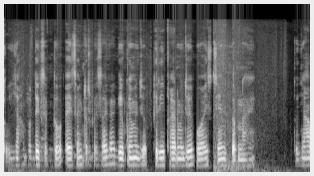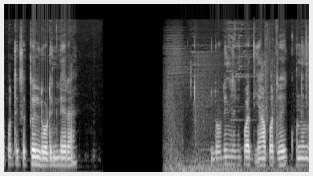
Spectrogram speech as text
तो यहाँ पर देख सकते हो ऐसा इंटरफेस आएगा, क्योंकि हमें जो फ्री फायर में जो है वॉइस चेंज करना है। तो यहाँ पर देख सकते हो लोडिंग ले रहा है। लोडिंग लेने के बाद यहाँ पर जो है कोने में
